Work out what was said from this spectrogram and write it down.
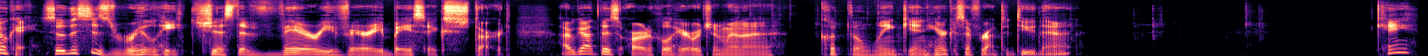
Okay, so this is really just a very, very basic start. I've got this article here, which I'm going to clip the link in here because I forgot to do that. Okay,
